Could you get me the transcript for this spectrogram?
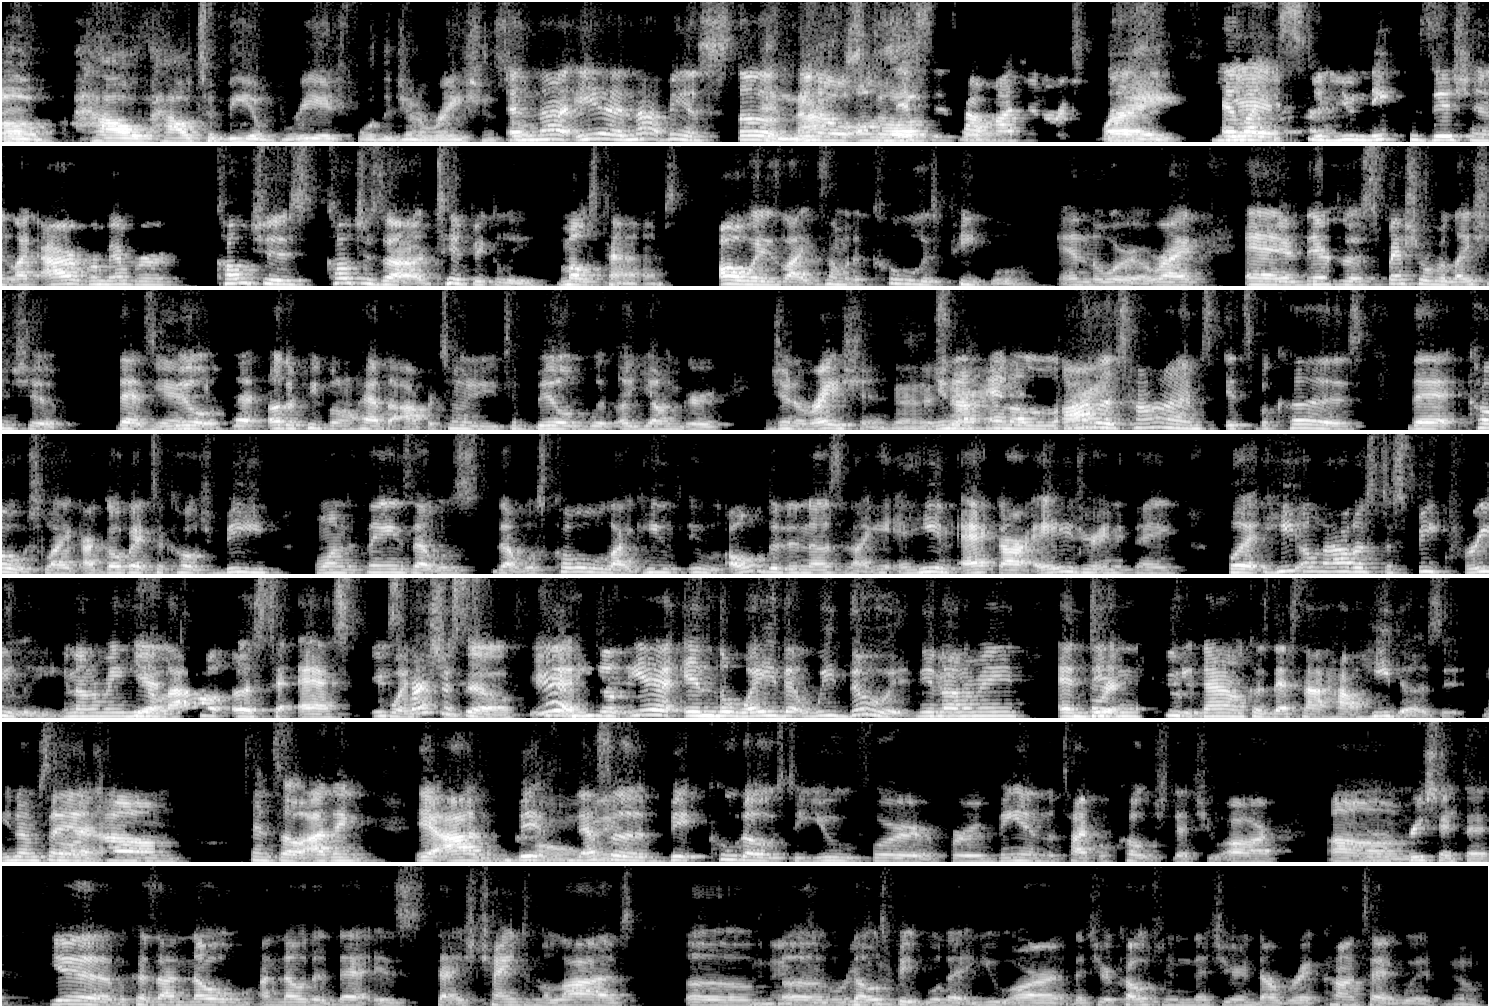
of how how to be a bridge for the generations so, and not yeah not being stuck not you know stuck on this is how my generation right and yes. like it's a unique position like i remember coaches coaches are typically most times always like some of the coolest people in the world right and yeah. there's a special relationship that's yeah. built that other people don't have the opportunity to build with a younger generation that's you know right. and a lot right. of times it's because that coach like i go back to coach b one of the things that was that was cool like he, he was older than us and like and he didn't act our age or anything but he allowed us to speak freely you know what i mean he yeah. allowed us to ask express questions. yourself yeah yeah, yeah in the way that we do it you yeah. know what i mean and didn't shoot it down because that's not how he does it you know what i'm saying um and so I think, yeah, I bit, that's a big kudos to you for for being the type of coach that you are. Um, I appreciate that. Yeah, because I know I know that that is that is changing the lives of, of those people that you are that you're coaching that you're in direct contact with. Yeah.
